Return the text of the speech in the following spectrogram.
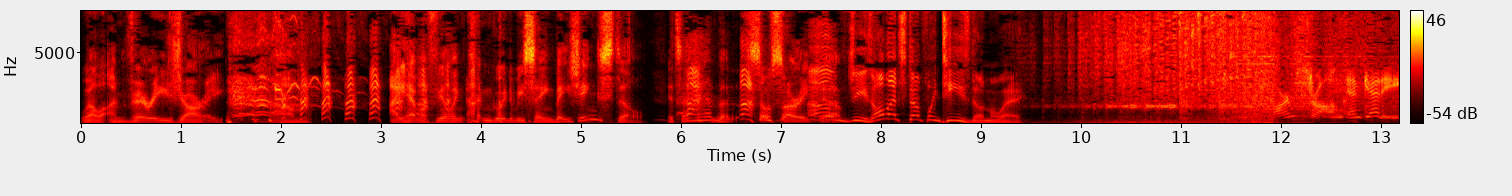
Well, I'm very jarry. Um, I have a feeling I'm going to be saying Beijing still. It's a habit. So sorry, Oh, Jeff. geez. All that stuff we teased on the way. Armstrong and Getty.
